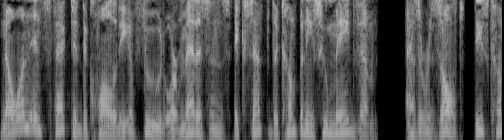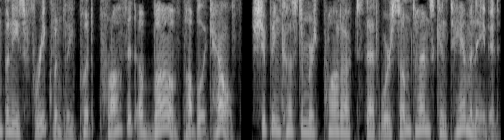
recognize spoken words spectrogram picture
no one inspected the quality of food or medicines except the companies who made them. As a result, these companies frequently put profit above public health, shipping customers products that were sometimes contaminated,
